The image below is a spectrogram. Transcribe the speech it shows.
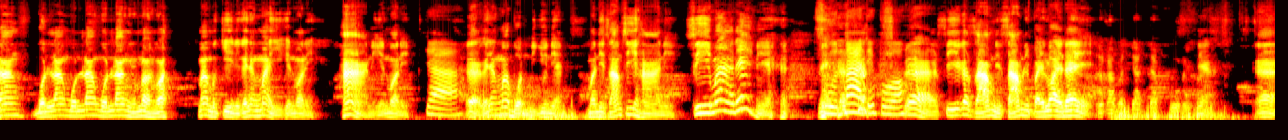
ล่างบนล่างบนล่างบนล่างเห็นบ่เห็นบ่มาเมื่อกี้นี่ก็ยังมาอีกเห็นบ่นี่ห้านี่เห็นบ่นี่จ้ะเออก็ยังมาบนอีกอยู่เนี่ยมันนี่สามสี่ห้านี่สี่มาเด้เนี่ยสูตรมาที่ปัวเออสี่ก็สามนี่สามนี่ไปร้อยได้นะครับอาจารย์จับคู่ให้เนี่ยเออ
